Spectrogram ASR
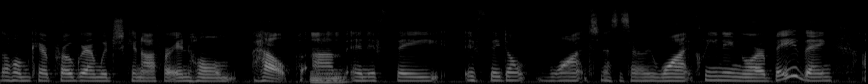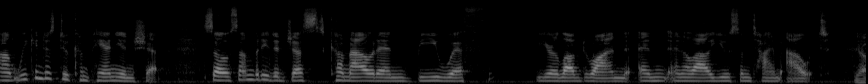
the home care program, which can offer in-home help. Um, Mm-hmm. and if they if they don't want necessarily want cleaning or bathing, um, we can just do companionship. So somebody to just come out and be with your loved one and, and allow you some time out. Yeah.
